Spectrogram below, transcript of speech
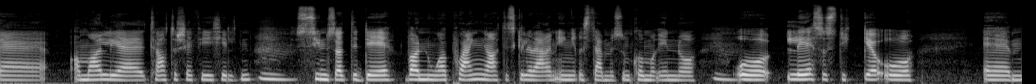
eh, Amalie, teatersjef i Kilden, Mm. syns at det var noe av poenget, at det skulle være en yngre stemme som kommer inn og, Mm. og leser stykket og eh,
